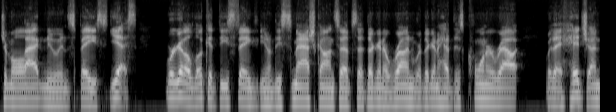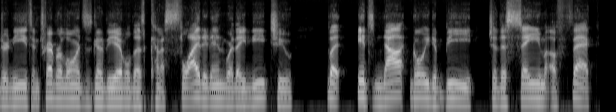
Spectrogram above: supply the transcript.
Jamal Agnew in space. Yes, we're going to look at these things, you know, these smash concepts that they're going to run where they're going to have this corner route where they hitch underneath and Trevor Lawrence is going to be able to kind of slide it in where they need to. But it's not going to be to the same effect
